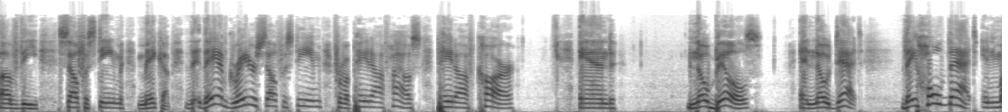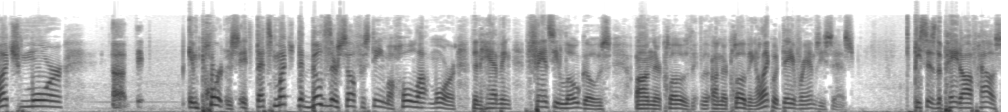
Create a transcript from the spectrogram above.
of the self-esteem makeup. They have greater self-esteem from a paid-off house, paid-off car, and no bills and no debt. They hold that in much more uh, importance. It, that's much that builds their self-esteem a whole lot more than having fancy logos on their clothing. On their clothing. I like what Dave Ramsey says. He says the paid off house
